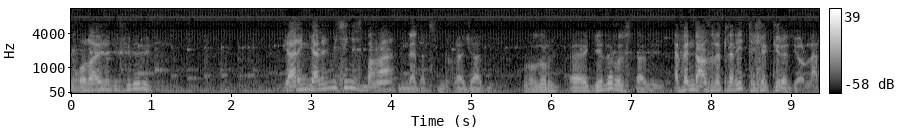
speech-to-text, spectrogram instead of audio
Bir kolayını düşünürüz. Yarın gelir misiniz bana? Ne dersin Hacı abi? Olur, e, geliriz tabii. Efendi Hazretleri teşekkür ediyorlar.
